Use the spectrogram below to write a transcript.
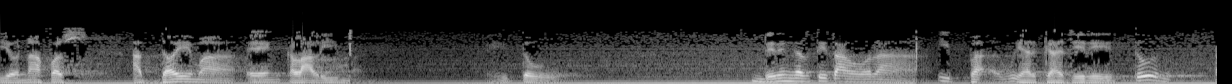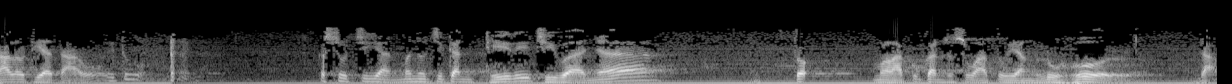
ya nafas ad-daima ing kelaliman itu. Dia ngerti tahu ora? Iba harga diri itu kalau dia tahu itu kesucian, menyucikan diri jiwanya untuk melakukan sesuatu yang luhur, tidak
